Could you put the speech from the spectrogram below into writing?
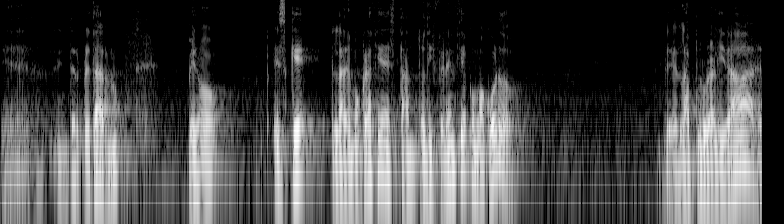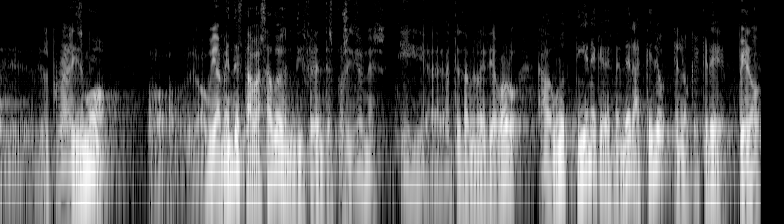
eh, interpretar, ¿no? Pero es que la democracia es tanto diferencia como acuerdo. La pluralidad, eh, el pluralismo, obviamente está basado en diferentes posiciones. Y eh, antes también lo decía Pablo, cada uno tiene que defender aquello en lo que cree, pero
